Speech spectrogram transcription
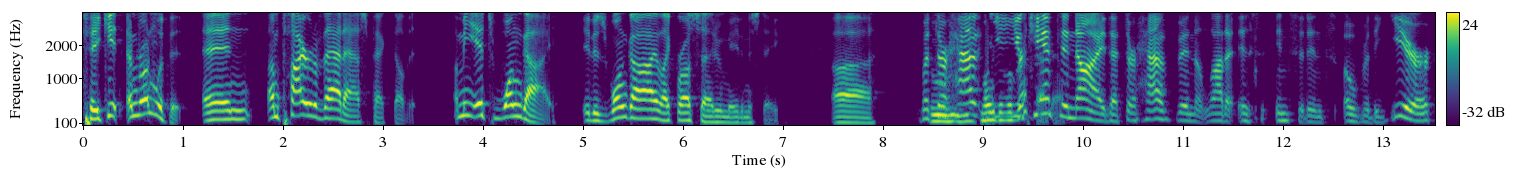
take it and run with it. And I'm tired of that aspect of it. I mean, it's one guy. It is one guy, like Ross said, who made a mistake. Uh, But there have you, you can't now? deny that there have been a lot of is- incidents over the year,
